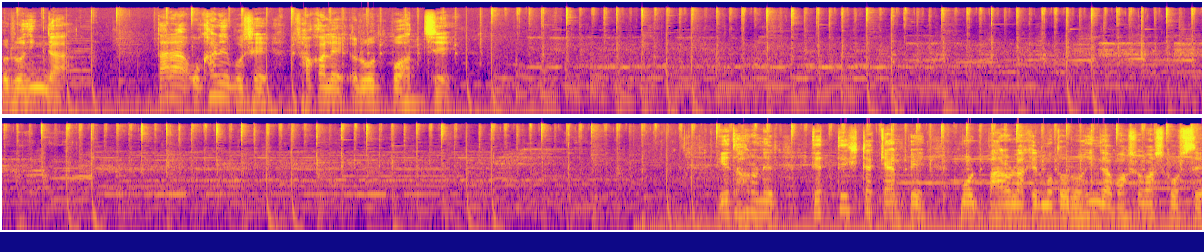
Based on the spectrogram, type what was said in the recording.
রোহিঙ্গা। তারা ওখানে বসে সকালে রোদ পোহাচ্ছে। এ ধরনের তেত্রিশটা ক্যাম্পে মোট বারো লাখের মতো রোহিঙ্গা বসবাস করছে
